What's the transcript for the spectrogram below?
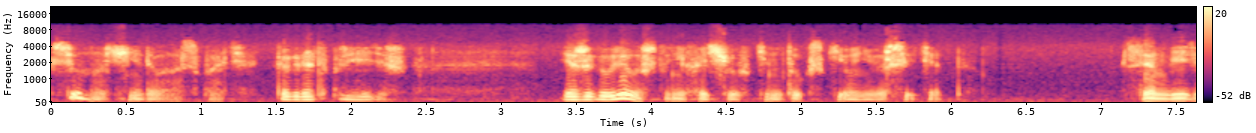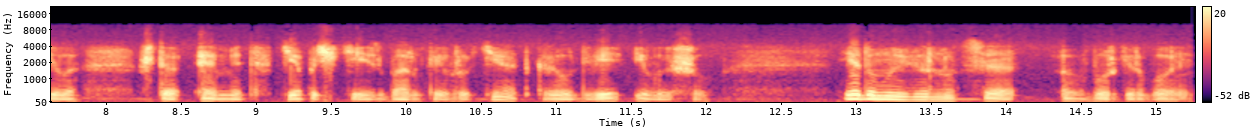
Всю ночь не давала спать. Когда ты приедешь? Я же говорила, что не хочу в Кентукский университет. Сэм видела, что Эммет в кепочке и с банкой в руке открыл дверь и вышел. Я думаю вернуться в Бургербой.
